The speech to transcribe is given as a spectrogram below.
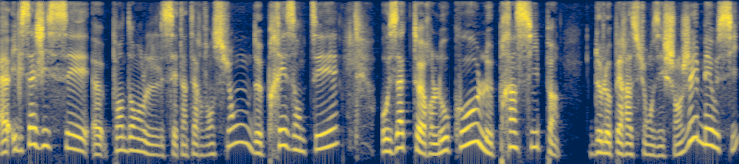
Euh, il s'agissait pendant cette intervention de présenter aux acteurs locaux le principe de l'opération Oser changer, mais aussi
